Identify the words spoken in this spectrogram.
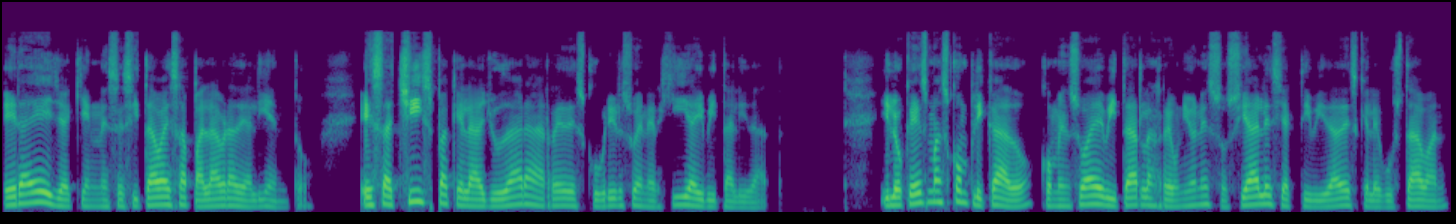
era ella quien necesitaba esa palabra de aliento, esa chispa que la ayudara a redescubrir su energía y vitalidad. Y lo que es más complicado, comenzó a evitar las reuniones sociales y actividades que le gustaban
